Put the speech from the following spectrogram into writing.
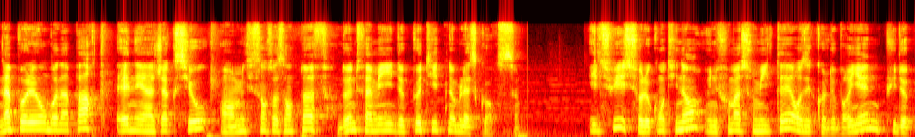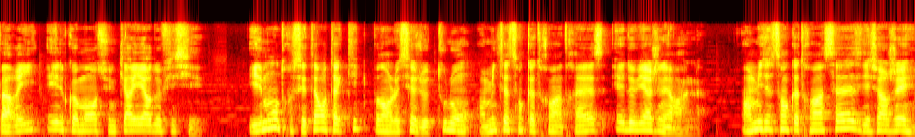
Napoléon Bonaparte est né à Ajaccio en 1769 d'une famille de petite noblesse corse. Il suit sur le continent une formation militaire aux écoles de Brienne puis de Paris et il commence une carrière d'officier. Il montre ses talents tactiques pendant le siège de Toulon en 1793 et devient général. En 1796, il est chargé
